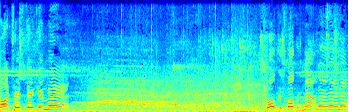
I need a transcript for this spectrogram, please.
On, Tristan, get mad. Focus, focus, now, now, now, now.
